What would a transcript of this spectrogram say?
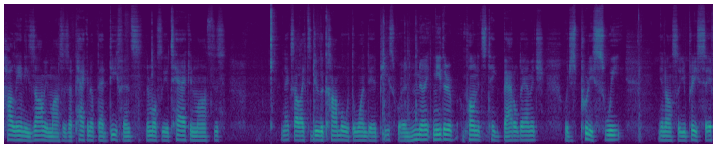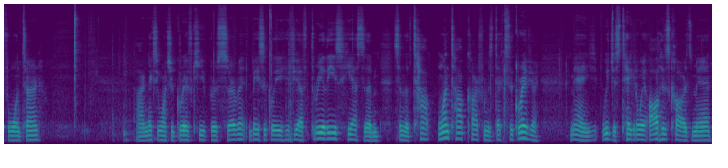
hardly any zombie monsters are packing up that defense. They're mostly attacking monsters. Next, I like to do the combo with the One Day of Peace where neither opponents take battle damage, which is pretty sweet, you know, so you're pretty safe for one turn. Alright, next you want your Gravekeeper Servant. Basically, if you have three of these, he has to send the top one top card from his deck to the graveyard. Man, we just taken away all his cards, man.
